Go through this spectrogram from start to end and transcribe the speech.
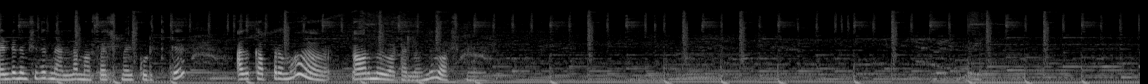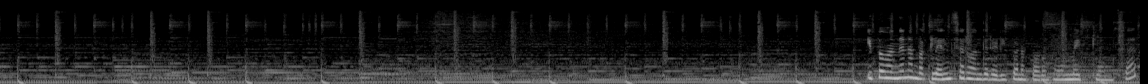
ரெண்டு நிமிஷத்துக்கு நல்லா மசாஜ் மாதிரி கொடுத்துட்டு அதுக்கப்புறமா நார்மல் வாட்டரில் வந்து வாஷ் பண்ணுவோம் இப்போ வந்து நம்ம கிளென்சர் வந்து ரெடி பண்ண போகிறோம் ஹோம்மேட் கிளென்சர்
